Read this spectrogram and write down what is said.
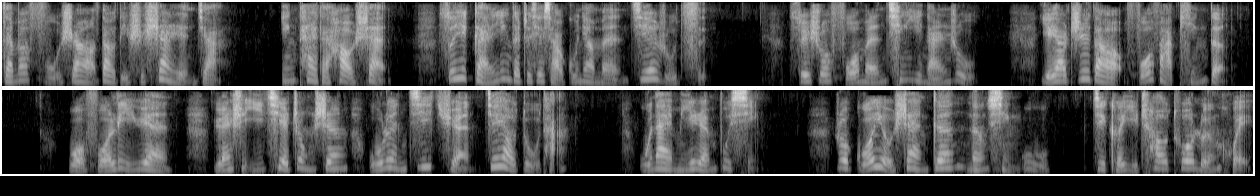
咱们府上到底是善人家，因太太好善。”所以感应的这些小姑娘们皆如此。虽说佛门轻易难入，也要知道佛法平等。我佛立愿，原是一切众生，无论鸡犬，皆要度他。无奈迷人不醒。若果有善根，能醒悟，即可以超脱轮回。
